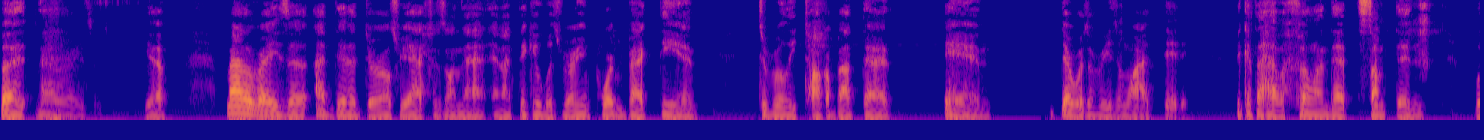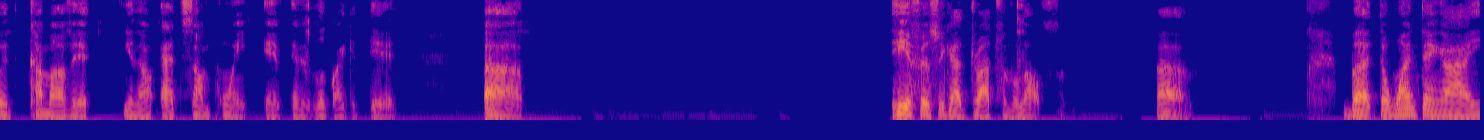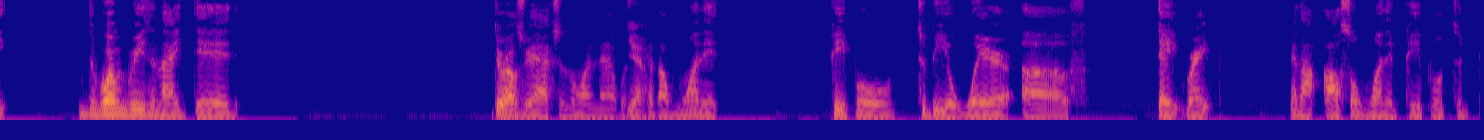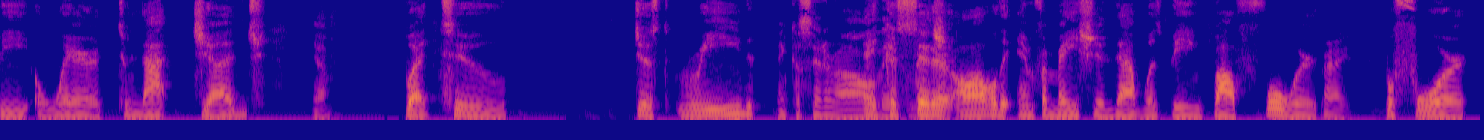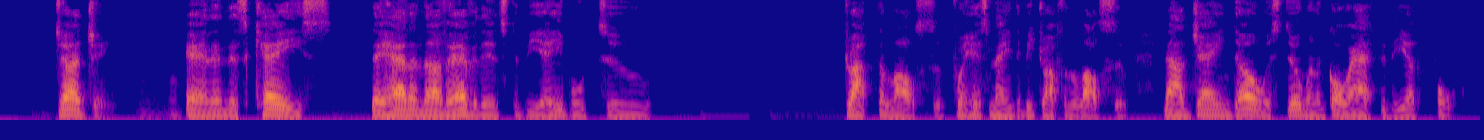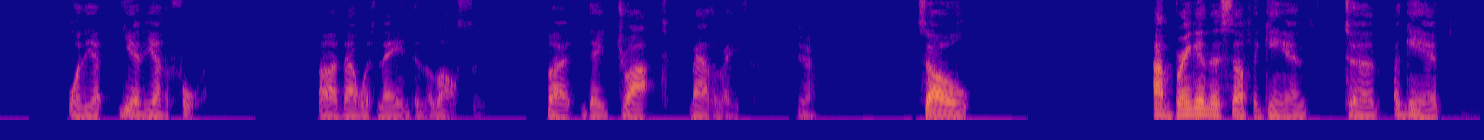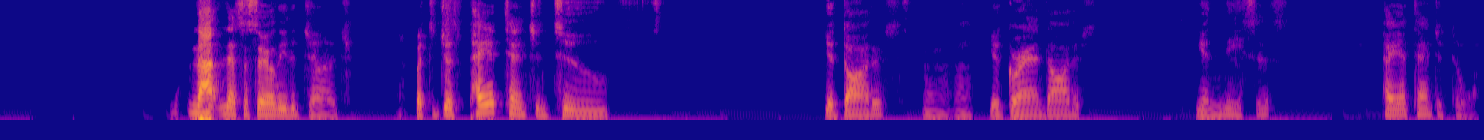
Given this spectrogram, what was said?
But razor. Yeah. Matt Araiza, I did a Durrell's reactions on that, and I think it was very important back then to really talk about that. And there was a reason why I did it. Because I have a feeling that something would come of it, you know, at some point, and, and it looked like it did. Uh, he officially got dropped from the lawsuit. Uh, but the one thing I the one reason I did Durrell's reactions on that was Yeah. because I wanted people to be aware of date rape, and I also wanted people to be aware to not judge, Yeah. but to just read And consider all. and the consider information. all the information that was being brought forward Right. before judging. Mhm. And in this case, they had enough evidence to be able to drop the lawsuit, for his name to be dropped from the lawsuit. Now, Jane Doe is still going to go after the other four, or the yeah, the other four uh, that was named in the lawsuit, but they dropped Matt Araiza. Yeah. So I'm bringing this up again to again not necessarily the judge, but to just pay attention to your daughters, Mhm. your granddaughters, your nieces. Pay attention to them.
